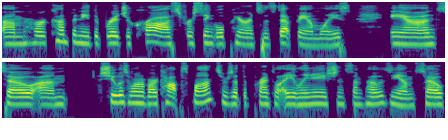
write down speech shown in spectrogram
um, her company, The Bridge Across, for single parents and step families. And so um, she was one of our top sponsors at the Parental Alienation Symposium. So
